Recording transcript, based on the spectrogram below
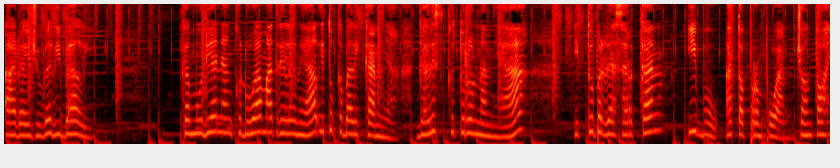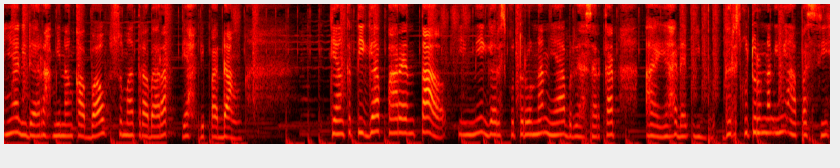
ada juga di Bali. Kemudian yang kedua matrilineal itu kebalikannya. Garis keturunannya itu berdasarkan ibu atau perempuan. Contohnya di daerah Minangkabau, Sumatera Barat ya di Padang. Yang ketiga parental. Ini garis keturunannya berdasarkan ayah dan ibu. Garis keturunan ini apa sih?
